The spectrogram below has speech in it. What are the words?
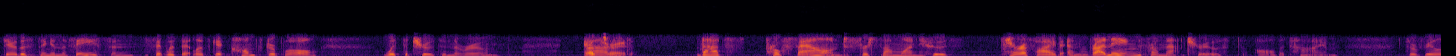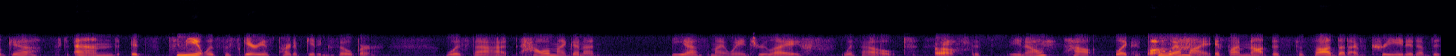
stare this thing in the face and sit with it. Let's get comfortable with the truth in the room." That's and right. That's profound for someone who's terrified and running from that truth all the time. It's a real gift, and it's to me it was the scariest part of getting sober. Was that how am I going to BS my way through life without oh. this? You know how like oh. who am I if I'm not this facade that I've created of this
